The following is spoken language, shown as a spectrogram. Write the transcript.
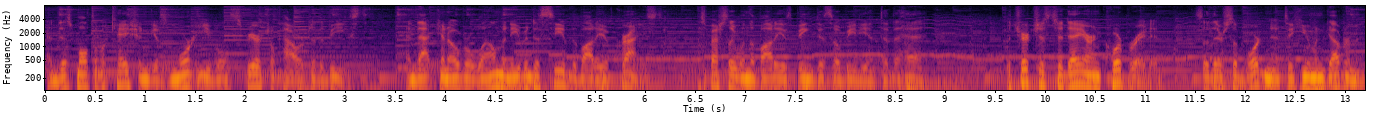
and this multiplication gives more evil spiritual power to the beast, and that can overwhelm and even deceive the body of Christ, especially when the body is being disobedient to the head. The churches today are incorporated, so they're subordinate to human government.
